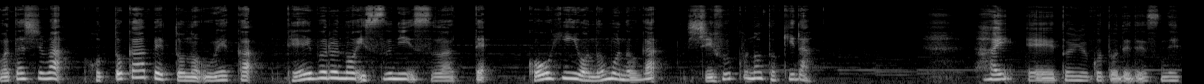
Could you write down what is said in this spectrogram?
私はホットカーペットの上かテーブルの椅子に座ってコーヒーを飲むのが至福の時だ。はい、えー、ということでですね、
